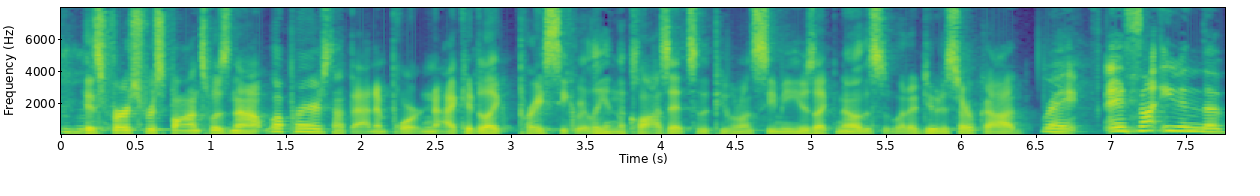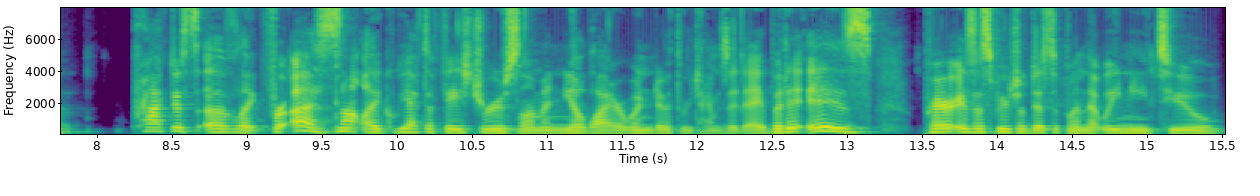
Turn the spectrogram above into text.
Mm-hmm. His first response was not, well, prayer is not that important. I could like pray secretly in the closet so that people don't see me. He was like, no, this is what I do to serve God. Right. And it's not even the practice of like for us, it's not like we have to face Jerusalem and kneel by our window three times a day, but it is prayer is a spiritual discipline that we need to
